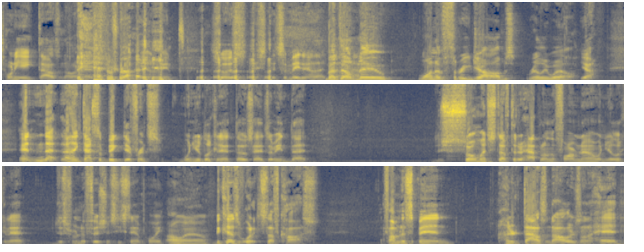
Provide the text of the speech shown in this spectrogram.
twenty eight thousand dollar heads. right. You know what I mean? So it's, it's it's amazing how that. But they'll do one of three jobs really well. Yeah, and that I think that's a big difference when you're looking at those heads. I mean that there's so much stuff that are happening on the farm now when you're looking at just from an efficiency standpoint Oh yeah. because of what stuff costs. If I'm going to spend hundred thousand dollars on a head,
